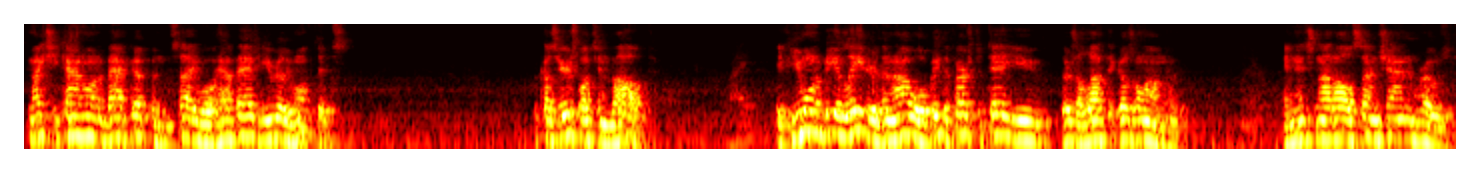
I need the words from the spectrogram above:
makes you kind of want to back up and say, well, how bad do you really want this? Because here's what's involved. If you want to be a leader, then I will be the first to tell you there's a lot that goes along with it. And it's not all sunshine and roses.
